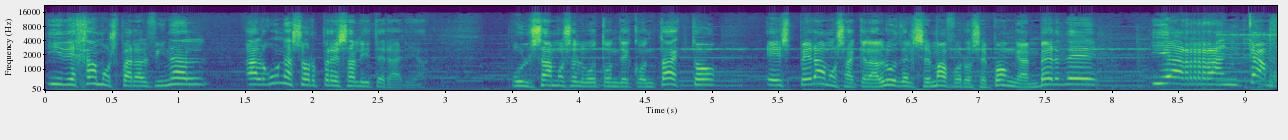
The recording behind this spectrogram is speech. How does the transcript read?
Y dejamos para el final alguna sorpresa literaria. Pulsamos el botón de contacto, esperamos a que la luz del semáforo se ponga en verde y arrancamos.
